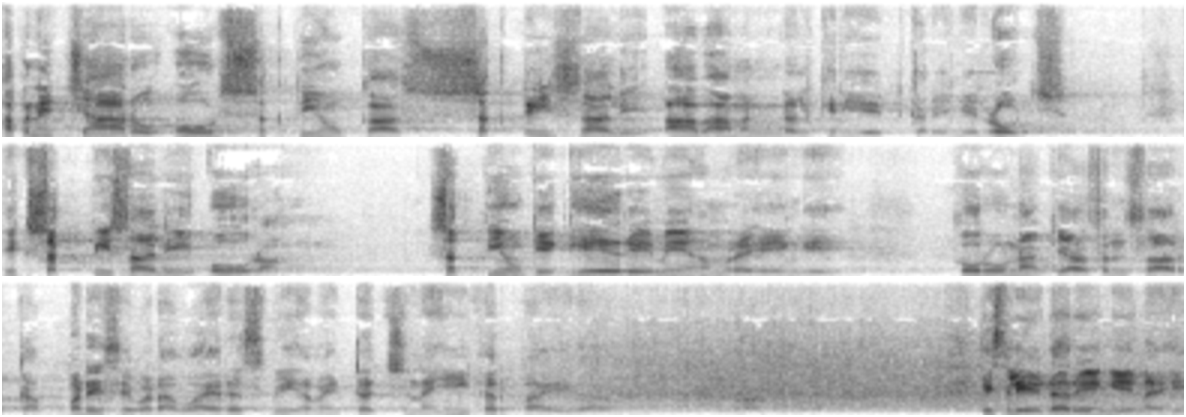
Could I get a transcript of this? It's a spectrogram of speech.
अपने चारों ओर शक्तियों का शक्तिशाली आभा मंडल क्रिएट करेंगे रोज। एक शक्तिशाली ओरा शक्तियों के घेरे में हम रहेंगे। कोरोना क्या संसार का बड़े से बड़ा वायरस भी हमें टच नहीं कर पाएगा। इसलिए डरेंगे नहीं।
